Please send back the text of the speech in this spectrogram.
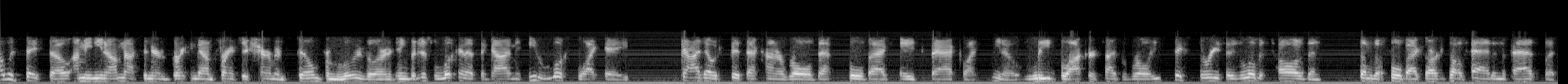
I would say so. I mean, you know, I'm not sitting here breaking down Francis Sherman film from Louisville or anything, but just looking at the guy, I mean, he looks like a guy that would fit that kind of role, that fullback, H back, like you know, lead blocker type of role. He's six three, so he's a little bit taller than some of the fullbacks Arkansas had in the past. But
